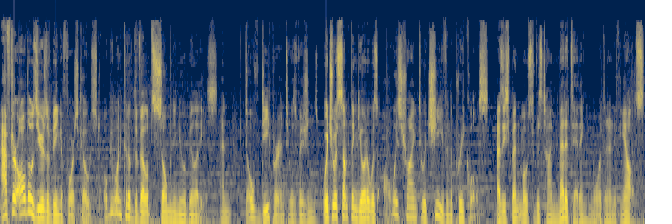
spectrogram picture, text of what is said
After all those years of being a Force ghost, Obi Wan could have developed so many new abilities, and dove deeper into his visions, which was something Yoda was always trying to achieve in the prequels, as he spent most of his time meditating more than anything else,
